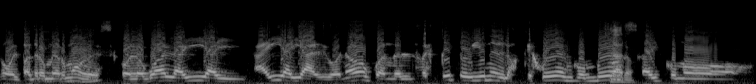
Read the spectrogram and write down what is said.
o el patrón Bermúdez. Con lo cual ahí hay, ahí hay algo, ¿no? Cuando el respeto viene de los que juegan con vos, hay como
